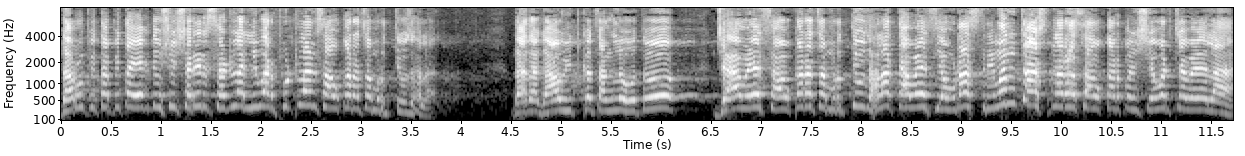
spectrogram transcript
दारू पिता पिता एक दिवशी शरीर सडला लिव्हर फुटला आणि सावकाराचा मृत्यू झाला. दादा गाव इतकं चांगलं होतं. ज्या वेळेस सावकाराचा मृत्यू झाला त्यावेळेस एवढा श्रीमंत असणारा सावकार पण शेवटच्या वेळेला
